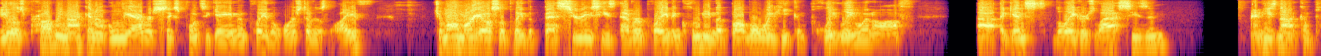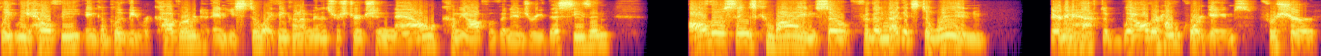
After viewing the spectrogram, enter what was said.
D'Lo's probably not going to only average six points a game and play the worst of his life. Jamal Murray also played the best series he's ever played, including the bubble when he completely went off uh, against the Lakers last season. And he's not completely healthy and completely recovered, and he's still, I think, on a minutes restriction now, coming off of an injury this season all those things combined. So for the Nuggets to win, they're going to have to win all their home court games for sure,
